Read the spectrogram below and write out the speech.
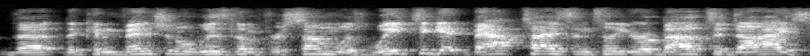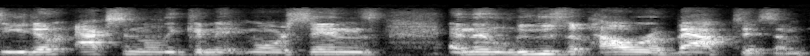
the, the conventional wisdom for some was wait to get baptized until you're about to die so you don't accidentally commit more sins and then lose the power of baptism.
